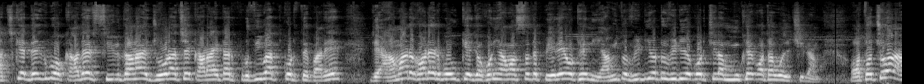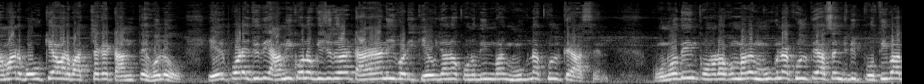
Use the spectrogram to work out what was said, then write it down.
আজকে দেখব কাদের শিরদাঁড়ায় জোর আছে, কারা এটার প্রতিবাদ করতে পারে, যে আমার ঘরের বউকে যখনই আমার সাথে পেরে ওঠেনি, আমি তো ভিডিও টু ভিডিও করছিলাম, মুখে কথা বলছিলাম। অথচ আমার বউকে আমার বাচ্চাকে টানতে হলো। এরপরে যদি আমি কোনো কিছু ধরে টানাটানি করি, কেউ যেন কোনোদিন মুখ না খুলতে আসেন। কোনোদিন কোনো রকমভাবে মুখ না খুলতে আসেন যদি প্রতিবাদ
